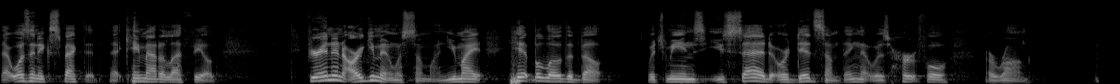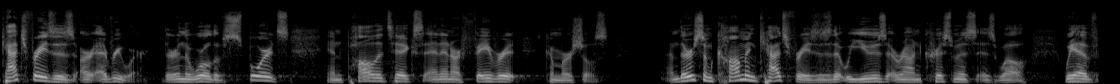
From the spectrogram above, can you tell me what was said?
that wasn't expected, that came out of left field. If you're in an argument with someone, you might hit below the belt which means you said or did something that was hurtful or wrong. Catchphrases are everywhere. They're in the world of sports and politics and in our favorite commercials. And there are some common catchphrases that we use around Christmas as well. We have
